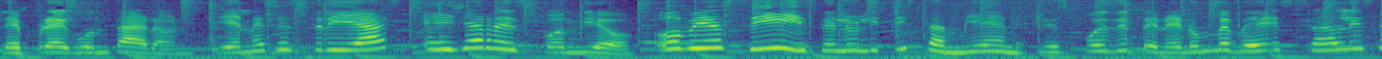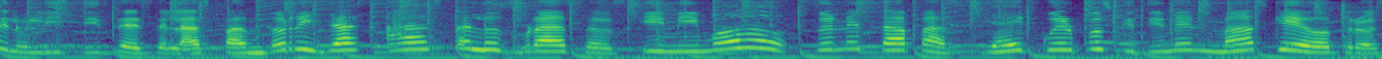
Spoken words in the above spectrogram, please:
Le preguntaron, ¿tienes estrías? Ella respondió, obvio sí, celulitis también. Después de tener un bebé sale celulitis desde las pantorrillas hasta los brazos. Y ni modo, son etapas y hay cuerpos que tienen más que otros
